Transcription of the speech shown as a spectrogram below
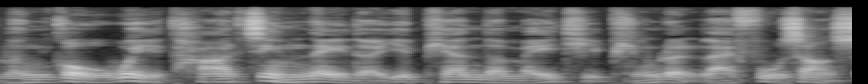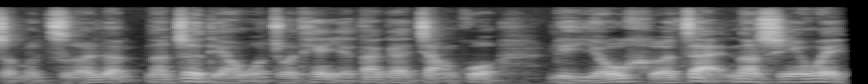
能够为他境内的一篇的媒体评论来负上什么责任。那这点我昨天也大概讲过，理由何在？那是因为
